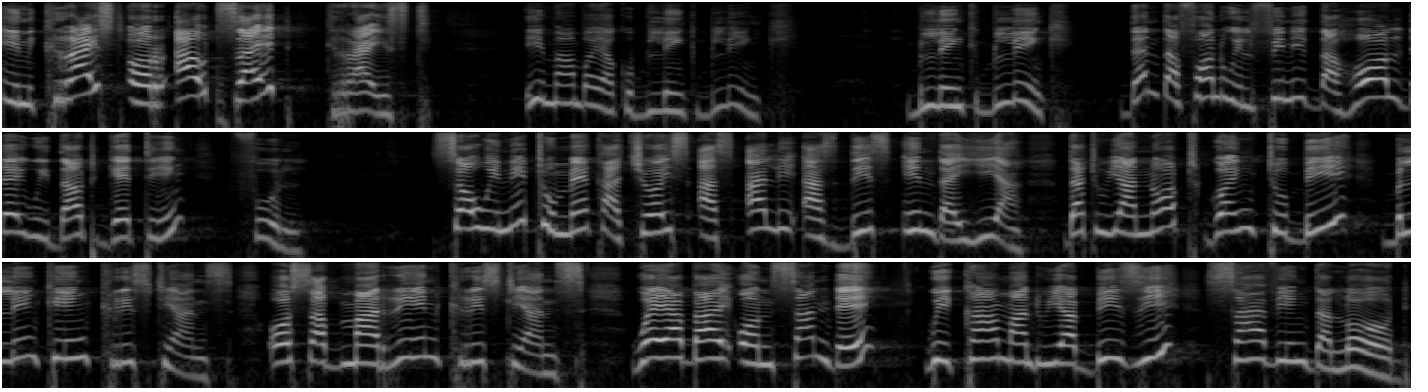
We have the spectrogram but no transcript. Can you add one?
in Christ or outside Christ. Hii mambo ya kublink blink blink blink then the phone will finish the whole day without getting full. So we need to make a choice as early as this in the year that we are not going to be blinking Christians or submarine Christians, whereby on Sunday we come and we are busy serving the Lord.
